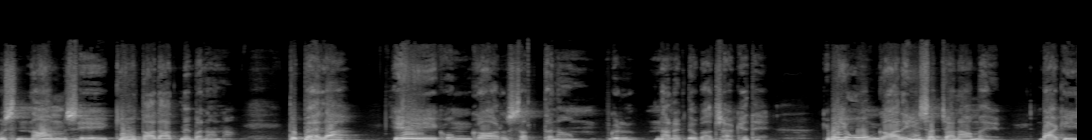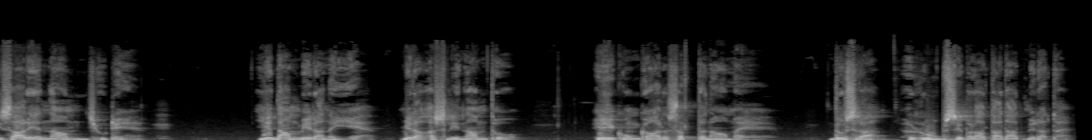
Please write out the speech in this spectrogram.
उस नाम से क्यों तादाद में बनाना? तो पहला, एक ओंकार सत्य नाम गुरु नानक देव बादशाह कहते कि भाई, ओंकार ही सच्चा नाम है, बाकी सारे नाम झूठे हैं। ये नाम मेरा नहीं है, मेरा असली नाम तो एक ओंकार सत्य नाम है। दूसरा, रूप से बड़ा तादाद में रहता है।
